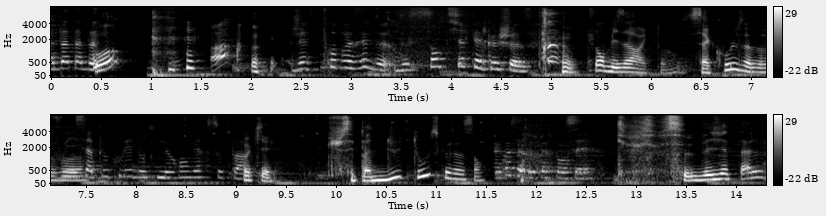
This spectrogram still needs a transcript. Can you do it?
Attends, attends, attends. Oh Je vais te proposer de, de sentir quelque chose. Toujours bizarre avec toi. Ça coule, ça peut... Oui, ça peut couler, donc ne renverse pas. Ok. Tu sais pas du tout ce que ça sent. À quoi ça peut te faire penser Ce végétal,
